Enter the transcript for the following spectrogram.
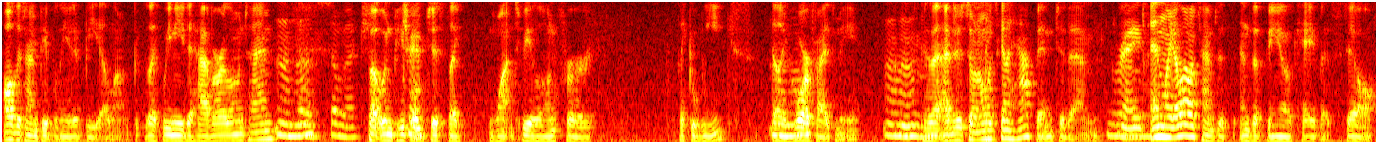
all the time, people need to be alone. Like we need to have our alone time. Mm-hmm. Oh, so much. But when people True. just like want to be alone for like weeks, it like Mhm. horrifies me Mm-hmm. because I I just don't know what's gonna happen to them. Right. And like a lot of times it ends up being okay, but still.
